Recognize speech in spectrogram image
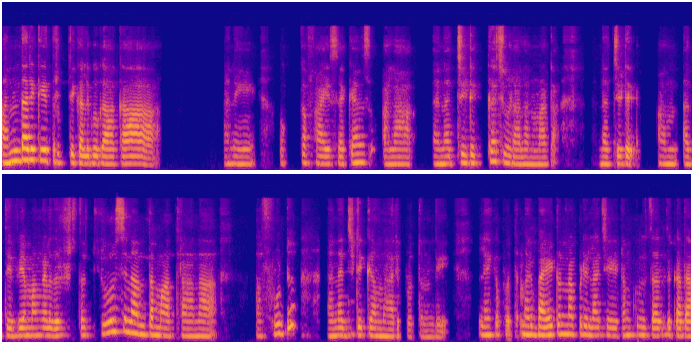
అందరికీ తృప్తి కలుగుగాక అని ఒక్క ఫైవ్ సెకండ్స్ అలా ఎనర్జెటిక్గా చూడాలన్నమాట. ఎనర్జెటిక్ ఆ ఆ దివ్యమంగళ దృష్టితో చూసినంత మాత్రాన ఆ ఫుడ్ ఎనర్జిటిక్‌గా మారిపోతుంది. లేకపోతే మరి బయట ఉన్నప్పుడు ఇలా చేయటం కుదరదు కదా!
